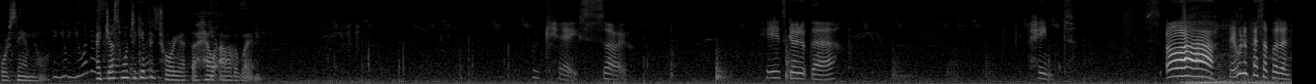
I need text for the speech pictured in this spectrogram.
poor Samuel. Do you, do you I just want to get Victoria the hell Get out of the way. Okay, so here's going up there. Paint. Ah! I want to press that button.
